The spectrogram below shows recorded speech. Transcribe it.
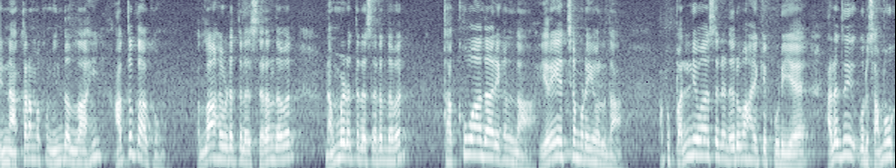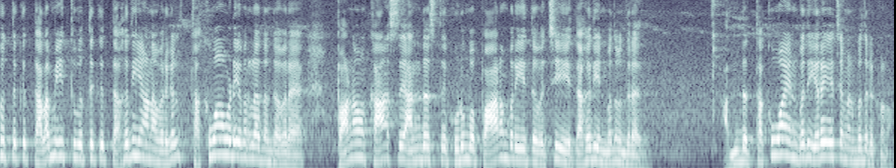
இன்னும் அக்கரமக்கும் இந்த அல்லாஹி அத்துக்காக்கும். அல்லாஹ்விடத்தில் சிறந்தவர் நம்மிடத்தில் சிறந்தவர் தக்குவாதாரிகள் தான் இரையச்சமுடையவர் தான் அப்போ பள்ளிவாசலை நிர்வகிக்கக்கூடிய அல்லது ஒரு சமூகத்துக்கு தலைமைத்துவத்துக்கு தகுதியானவர்கள் தக்குவாவுடையவர்களாக தான் தவிர பணம் காசு அந்தஸ்து குடும்ப பாரம்பரியத்தை வச்சு தகுதி என்பது வந்துடாது. அந்த தக்குவா என்பது இரையச்சம் என்பது இருக்கணும்.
